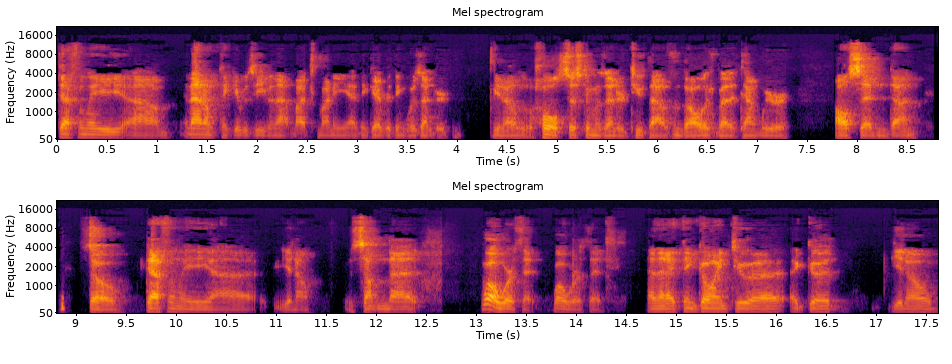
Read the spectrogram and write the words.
definitely, um, and I don't think it was even that much money. I think everything was under, you know, the whole system was under two thousand dollars by the time we were all said and done. So definitely, uh, you know, something that well worth it, well worth it. And then I think going to a, a good, you know,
